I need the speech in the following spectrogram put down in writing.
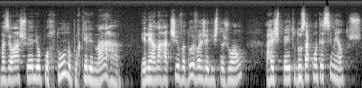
mas eu acho ele oportuno porque ele narra, ele é a narrativa do evangelista João a respeito dos acontecimentos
